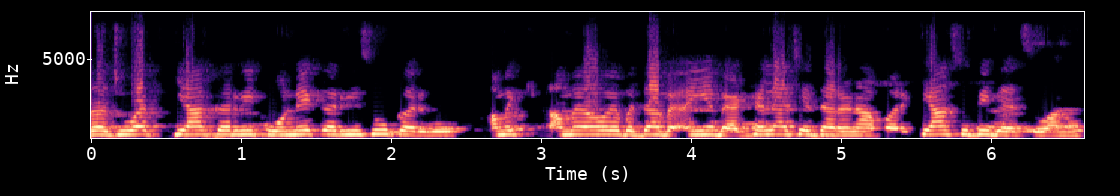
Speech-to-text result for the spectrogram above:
રજૂઆત ક્યાં કરવી, કોને કરવી, શું કરવું? અમે અમે હવે બધા અહીંયા બેઠેલા છે ધરણા પર ક્યાં સુધી બેસવાનું?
